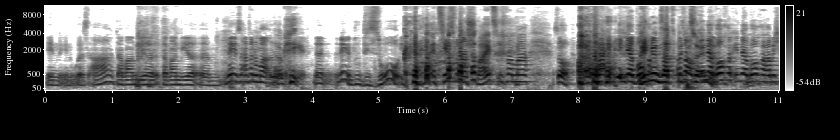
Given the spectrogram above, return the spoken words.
in in USA. Da waren wir, da waren wir, ähm, nee, ist einfach nur mal. Äh, Okay. Nee, nee, du, wieso? Ich, du erzählst von der Schweiz, ich war mal. So, in, in der Woche. Bring den Satz pass bitte auf, zu in der. Woche, in der Woche habe ich,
